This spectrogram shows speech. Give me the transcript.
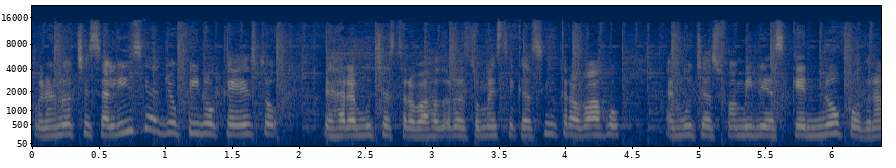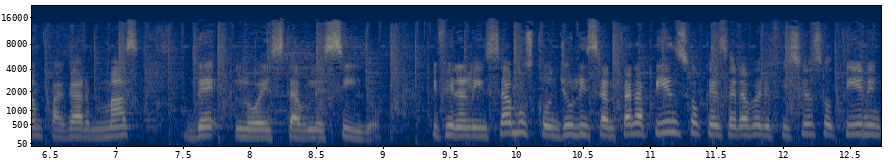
buenas noches Alicia. Yo opino que esto dejará muchas trabajadoras domésticas sin trabajo. Hay muchas familias que no podrán pagar más de lo establecido. Y finalizamos con Julie Santana. Pienso que será beneficioso. Tienen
